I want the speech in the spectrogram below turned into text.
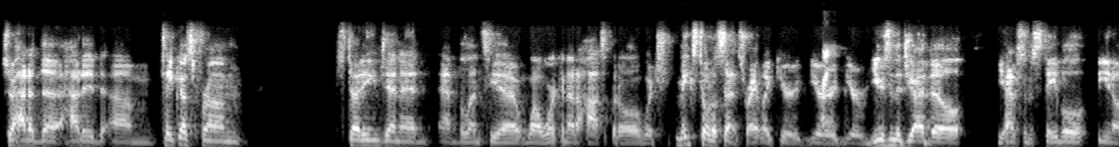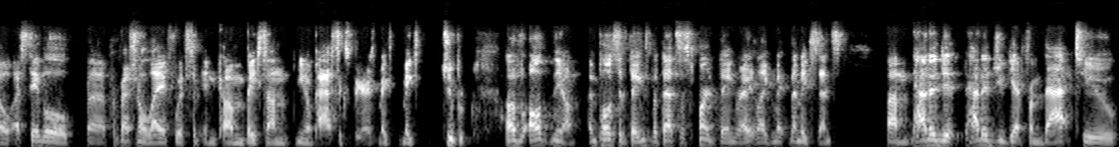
So how did the how did um take us from studying gen ed at Valencia while working at a hospital, which makes total sense, right? Like you're you're right. you're using the GI Bill, you have some stable, you know, a stable uh, professional life with some income based on you know past experience makes makes super of all you know impulsive things, but that's a smart thing, right? Like that makes sense. Um, how did it? How did you get from that to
